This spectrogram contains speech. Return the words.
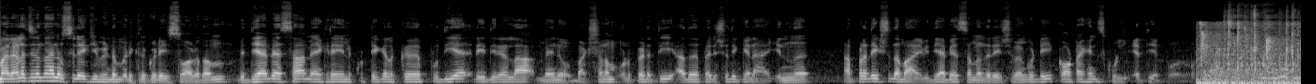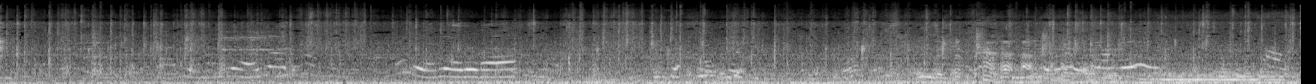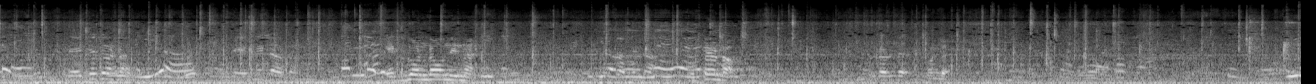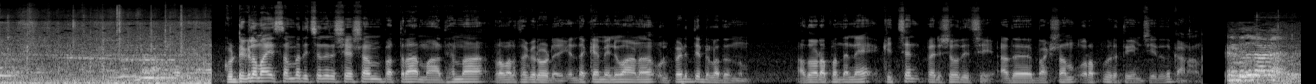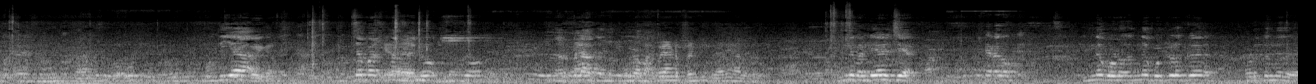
മലയാള ജനതാ ന്യൂസിലേക്ക് വീണ്ടും ഒരിക്കൽ കൂടി സ്വാഗതം. വിദ്യാഭ്യാസ മേഖലയിൽ കുട്ടികൾക്ക് പുതിയ രീതിയിലുള്ള മെനു ഭക്ഷണം ഉൾപ്പെടുത്തി അത് പരിശോധിക്കാനായി ഇന്ന് അപ്രതീക്ഷിതമായി വിദ്യാഭ്യാസ മന്ത്രി ശിവൻകുട്ടി കോട്ടഹൻ സ്കൂളിൽ എത്തിയപ്പോൾ. എഗ് ഉണ്ടോ നിന്ന് മുട്ടയുണ്ടോ? ഉണ്ട് കുട്ടികളുമായി സംവദിച്ചതിന് ശേഷം പത്ര മാധ്യമ പ്രവർത്തകരോട് എന്തൊക്കെ മെനുവാണ് ഉൾപ്പെടുത്തിയിട്ടുള്ളതെന്നും അതോടൊപ്പം തന്നെ കിച്ചൺ പരിശോധിച്ച് അത് ഭക്ഷണം ഉറപ്പുവരുത്തുകയും ചെയ്തത് കാണാം. പുതിയ ഉച്ചഭക്ഷണ മെനു. നടപ്പിലാക്കുന്നത് പൂർണമായി. ഇന്ന് വെള്ളിയാഴ്ചയാണ്. ഇന്ന് ഇന്ന് കുട്ടികൾക്ക് കൊടുക്കുന്നത്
